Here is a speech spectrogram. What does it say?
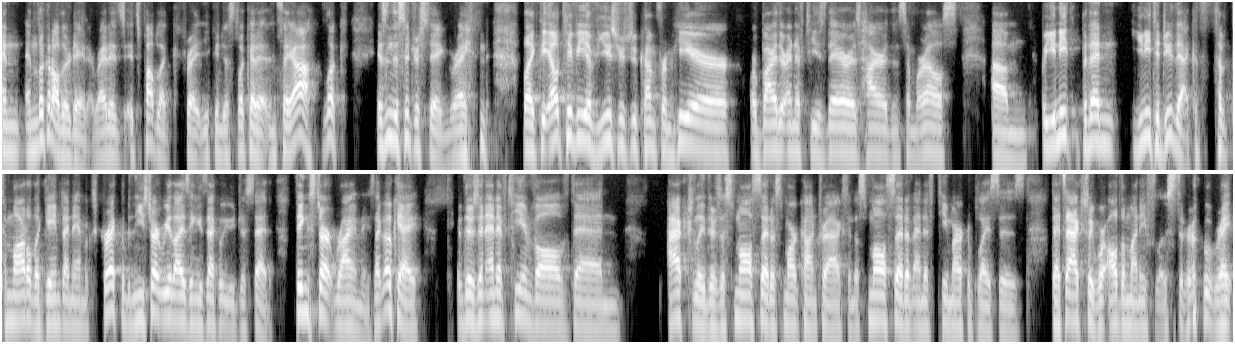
and and look at all their data, right? It's it's public, right? You can just look at it and say, ah, look, isn't this interesting, right? like the LTV of users who come from here or buy their NFTs there is higher than somewhere else. Um, but you need, but then you need to do that to, to model the game dynamics correctly. But then you start realizing exactly what you just said. Things start rhyming. It's like, okay, if there's an NFT involved, then actually there's a small set of smart contracts and a small set of NFT marketplaces that's actually where all the money flows through, right?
